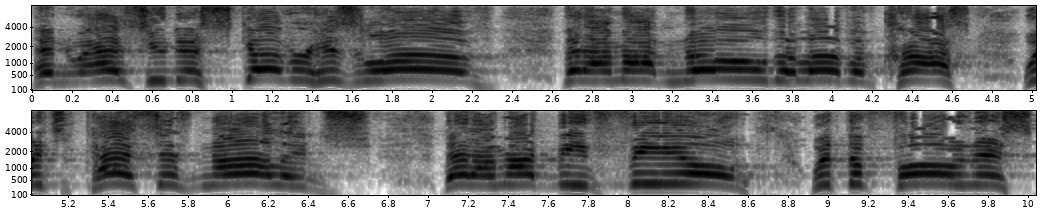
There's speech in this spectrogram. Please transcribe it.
And as you discover His love, that I might know the love of Christ, which passeth knowledge, that I might be filled with the fullness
